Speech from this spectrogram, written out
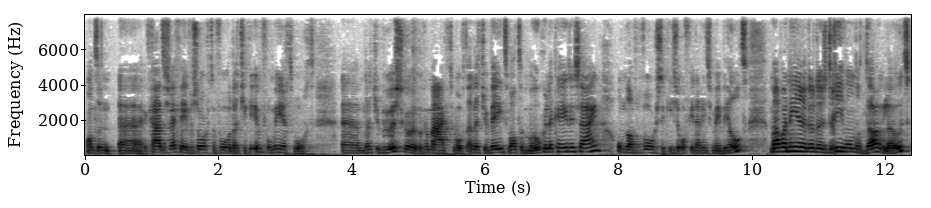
Want een uh, gratis weggever zorgt ervoor dat je geïnformeerd wordt Ehm, dat je bewust gemaakt wordt en dat je weet wat de mogelijkheden zijn. Om dan vervolgens te kiezen of je daar iets mee wilt. Maar wanneer je er dus 300 downloadt,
